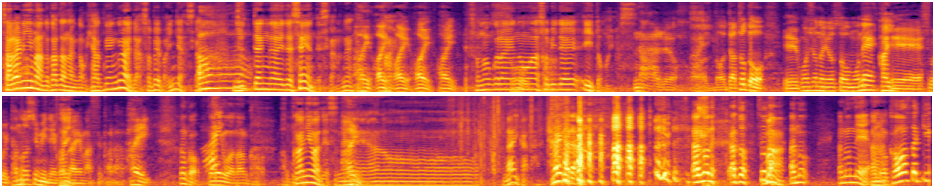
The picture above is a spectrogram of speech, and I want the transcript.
サラリーマンの方なんかも100円ぐらいで遊べばいいんじゃないですか。あー。10点買いで1000円ですからね。はいはいはい。はいはいそのぐらいの遊びでいいと思います。なるほど、じゃあちょっと、えー今週の予想もね、はい。えーすごい楽しみでございますから。はい、なんか他にはなんか、他にはですね、はい。あのーないかな。ないかな。あのねあとそうだ、まああのあのね、あのうん川崎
